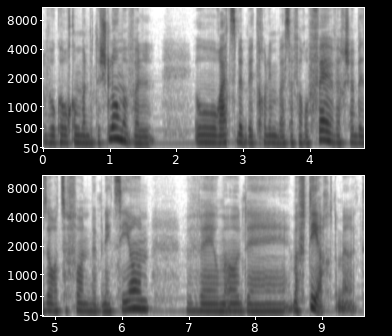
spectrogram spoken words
והוא כרוך כמובן בתשלום, אבל הוא רץ בבית חולים באסף הרופא, ועכשיו באזור הצפון בבני ציון, והוא מאוד מבטיח, זאת אומרת,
